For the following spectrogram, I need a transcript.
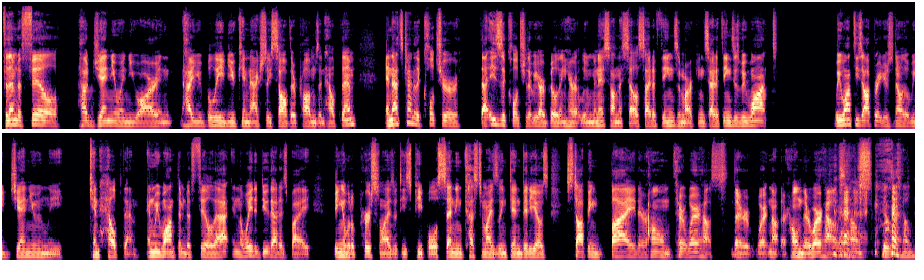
for them to feel how genuine you are and how you believe you can actually solve their problems and help them. And that's kind of the culture that is the culture that we are building here at Luminous on the sales side of things, the marketing side of things, is we want we want these operators to know that we genuinely can help them and we want them to feel that. And the way to do that is by being able to personalize with these people, sending customized LinkedIn videos, stopping by their home, their warehouse, their where not their home, their warehouse. home.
